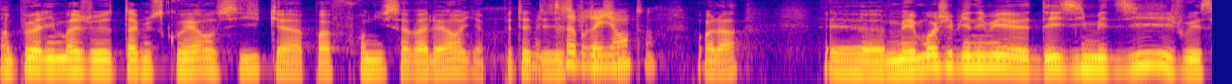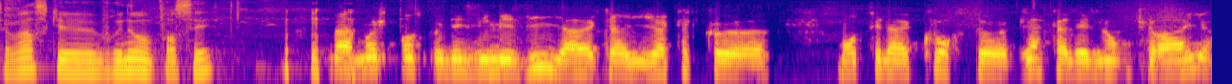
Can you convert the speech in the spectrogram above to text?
Un peu à l'image de Times Square aussi, qui a pas fourni sa valeur. Il y a peut-être des Très brillante. Voilà. Euh, mais moi j'ai bien aimé euh, Daisy Mezzi et je voulais savoir ce que Bruno en pensait. Bah, moi, je pense que des Imési, il y a, quelques. Bon, c'est la course bien calée le long du rail.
